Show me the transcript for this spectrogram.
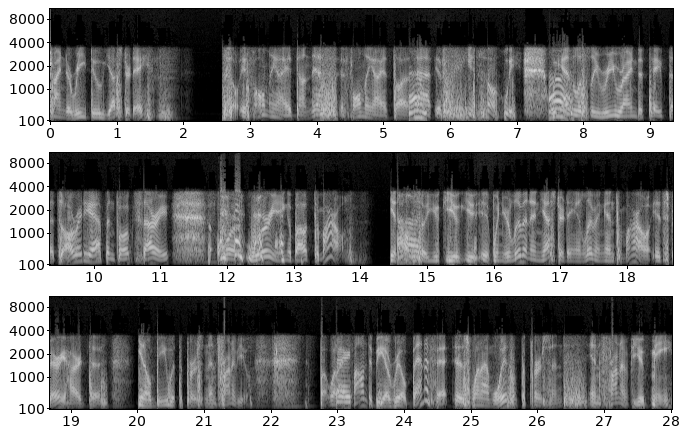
trying to redo yesterday. So if only I had done this, if only I had thought oh. that, if you know, we we oh. endlessly rewind a tape that's already happened, folks. Sorry, or worrying about tomorrow. You know, uh, so you you you when you're living in yesterday and living in tomorrow, it's very hard to, you know, be with the person in front of you. But what I found to be a real benefit is when I'm with the person in front of you, me,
